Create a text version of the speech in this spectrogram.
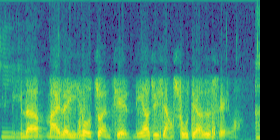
你呢买了以后赚钱，你要去想输家是谁吗？啊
